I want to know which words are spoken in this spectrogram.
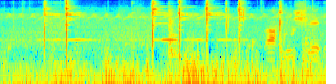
Fucking shit.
